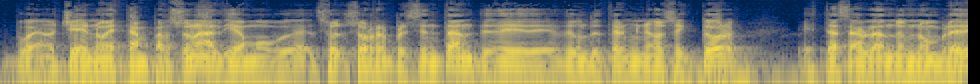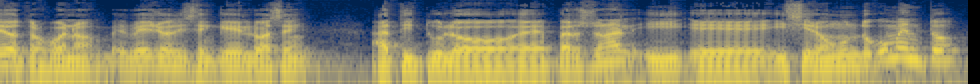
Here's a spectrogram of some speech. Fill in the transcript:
bueno, che, no es tan personal, digamos, sos, sos representante de, de- de un determinado sector, estás hablando en nombre de otros. Bueno, ellos dicen que lo hacen a título eh, personal y eh, hicieron un documento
